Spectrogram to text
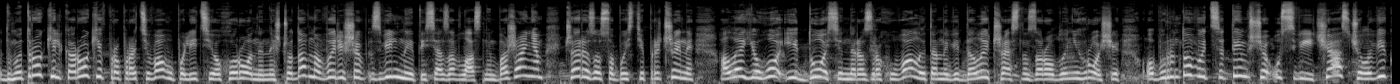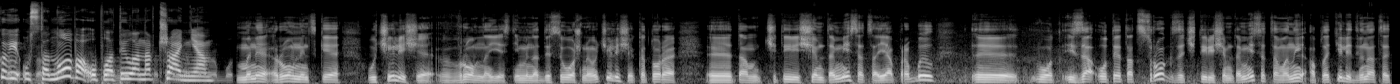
Дмитро кілька років пропрацював у поліції охорони. Нещодавно вирішив звільнитися за власним бажанням через особисті причини, але його і досі не розрахували та не віддали чесно зароблені гроші. Обґрунтовують це тим, що у свій час чоловікові установа оплатила навчання. У мене Ровненське училище, в Ровно есть именно ДСОшное училище, которое э, там 4 с чем-то месяца я пробыл. Э, вот, и за вот этот срок, за 4 с чем-то месяца, вони оплатили 12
